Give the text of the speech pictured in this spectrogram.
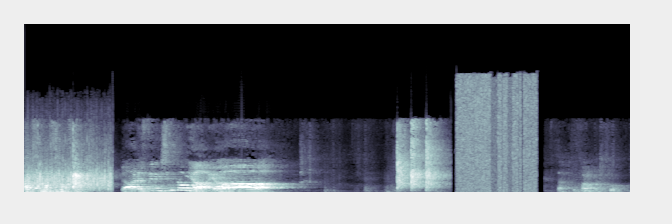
박수, 박수, 박수. 야, 레슬링 신동이야. 야. 자, 두팔 잡고.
